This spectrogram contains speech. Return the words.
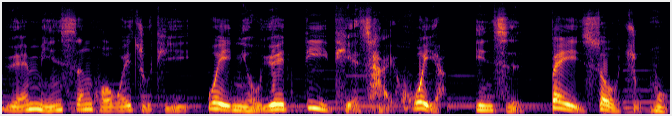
原民生活为主题，为纽约地铁彩绘啊，因此备受瞩目。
